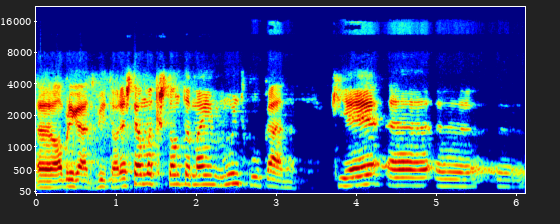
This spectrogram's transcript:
Uh, obrigado, Vitor. Esta é uma questão também muito colocada que é uh, uh,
